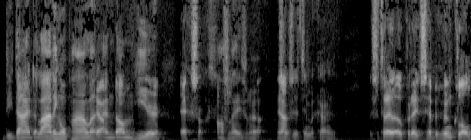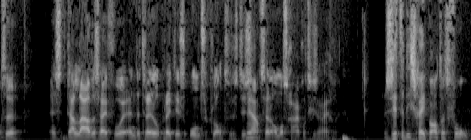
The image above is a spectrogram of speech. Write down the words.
die daar de lading ophalen en dan hier Exact. afleveren. Zo zit het in elkaar. Dus de trailer operators hebben hun klanten en daar laden zij voor. En de trailer operator is onze klant. Dus het, is, Ja. het zijn allemaal schakeltjes eigenlijk. Zitten die schepen altijd vol?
